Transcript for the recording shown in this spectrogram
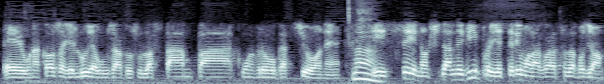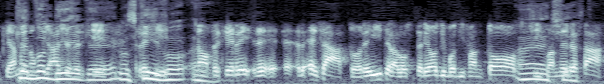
è una cosa che lui ha usato sulla stampa come provocazione. Ah. E se non ci danno i film proietteremo la corazzata Potiomkin. A me Che non vuol piace dire perché uno schifo? re- no, Eh. perché re- re- esatto, reitera lo stereotipo di Fantozzi, Eh, quando in certo. realtà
